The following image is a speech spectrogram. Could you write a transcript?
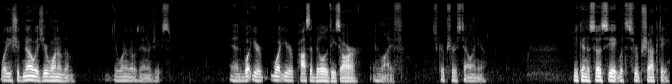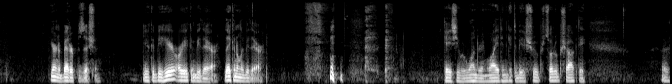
What you should know is you're one of them. You're one of those energies. And what your what your possibilities are in life. Scripture is telling you. You can associate with Swarup Shakti. You're in a better position. You could be here or you can be there. They can only be there. In case you were wondering why he didn't get to be a Swarup Shakti. The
